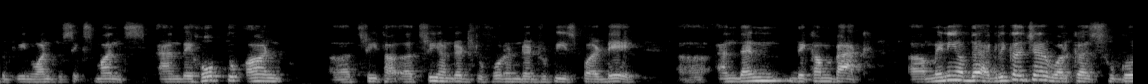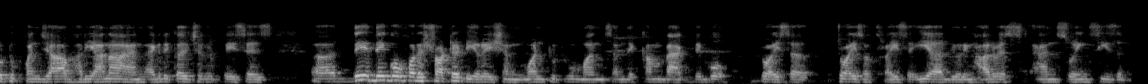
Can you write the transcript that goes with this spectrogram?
between one to six months, and they hope to earn three, 300 to 400 rupees per day. and then they come back uh, many of the agriculture workers who go to Punjab, Haryana and agricultural places, uh, they, they go for a shorter duration, one to two months, and they come back. They go twice a twice or thrice a year during harvest and sowing season.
